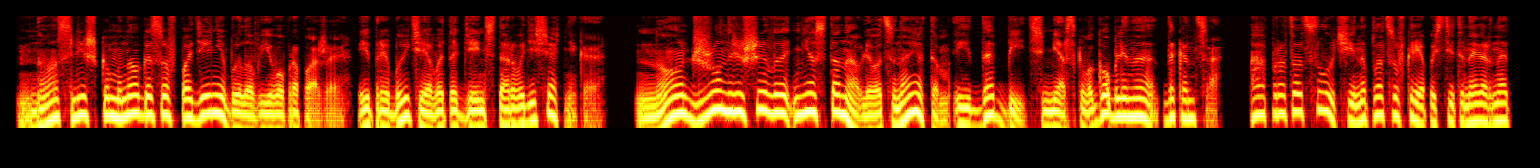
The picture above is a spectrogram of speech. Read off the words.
Но слишком много совпадений было в его пропаже и прибытие в этот день старого десятника. Но Джун решила не останавливаться на этом и добить мерзкого гоблина до конца. «А про тот случай на плацу в крепости ты, наверное,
